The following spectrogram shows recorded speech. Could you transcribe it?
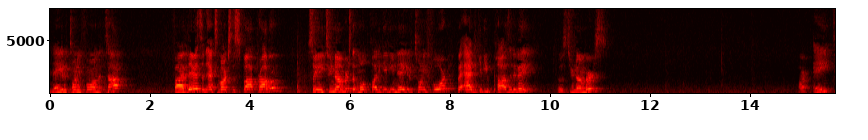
negative 24 on the top, 5 there, so an x marks the spot problem. So you need two numbers that multiply to give you negative 24, but add to give you positive 8. Those two numbers are 8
